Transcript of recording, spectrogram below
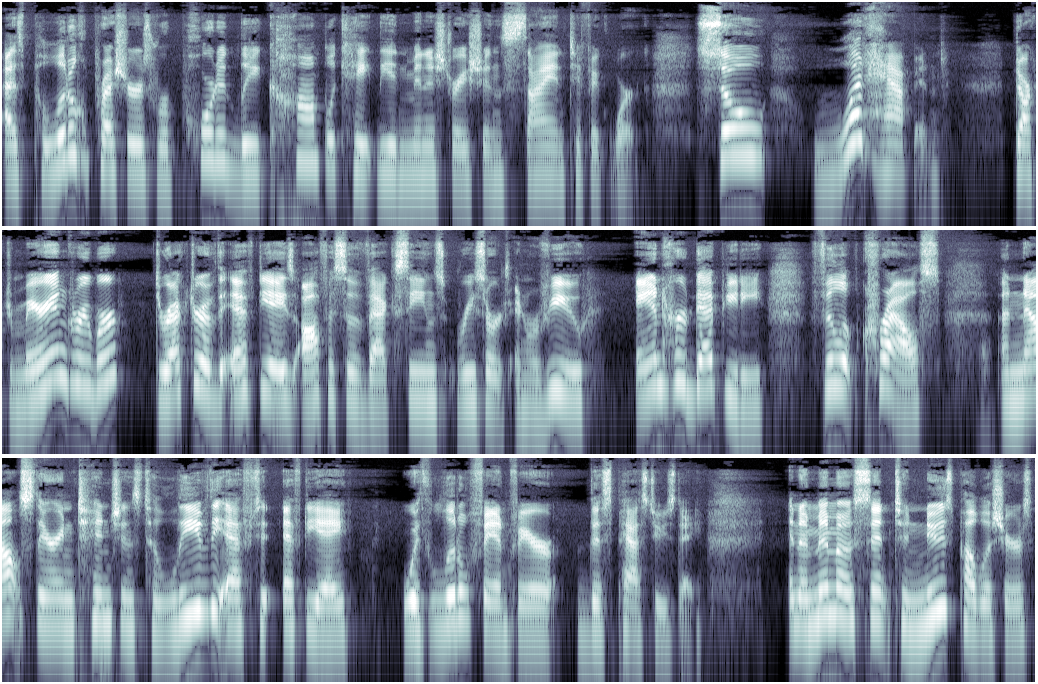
as political pressures reportedly complicate the administration's scientific work. So, what happened? Dr. Marion Gruber, director of the FDA's Office of Vaccines Research and Review, and her deputy, Philip Krause, announced their intentions to leave the F- FDA with little fanfare this past Tuesday. In a memo sent to news publishers,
